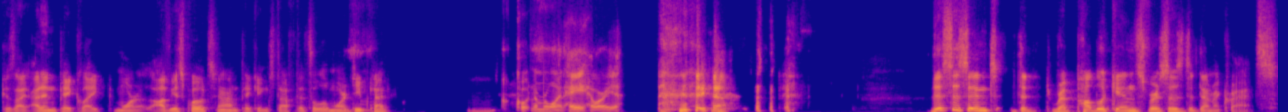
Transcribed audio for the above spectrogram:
because I, I didn't pick like more obvious quotes. You know, I'm picking stuff that's a little more deep cut. Mm-hmm. Quote number one Hey, how are you? This isn't the Republicans versus the Democrats,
